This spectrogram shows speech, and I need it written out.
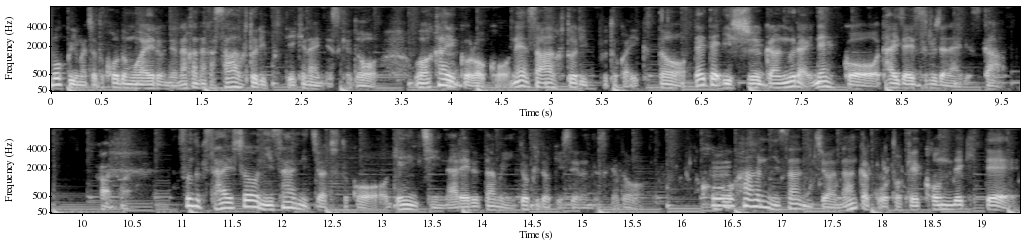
僕今ちょっと子供がいるんでなかなかサーフトリップって行けないんですけど若い頃こうねサーフトリップとか行くと大体1週間ぐらいねこう滞在するじゃないですか。はい、はい。その時最初23日はちょっとこう現地に慣れるためにドキドキしてるんですけど後半23日はなんかこう溶け込んできて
